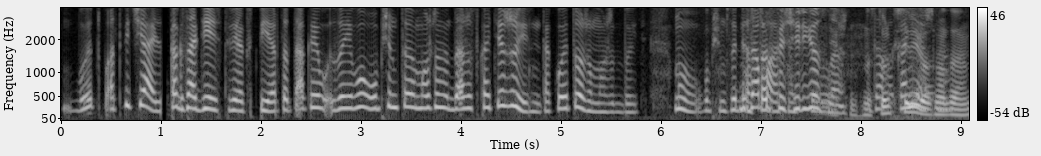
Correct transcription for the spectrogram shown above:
будет отвечать как за действия эксперта, так и за его, в общем-то, можно даже сказать, и жизнь. Такое тоже может быть. Ну, в общем, за безопасность. Настолько серьезно? Конечно, настолько да, серьезно, да,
